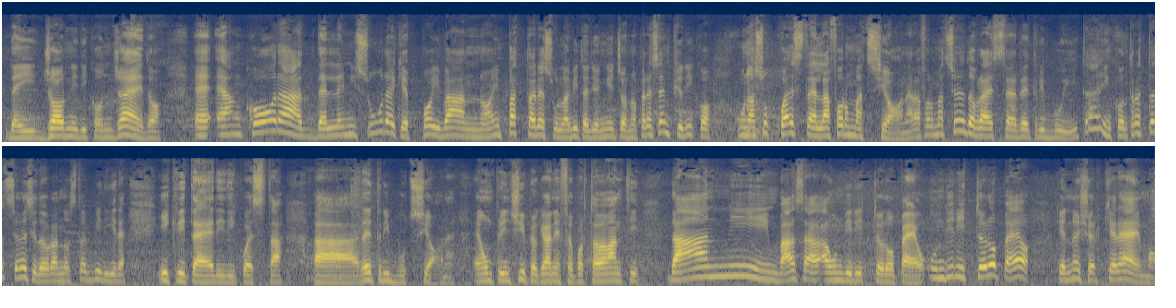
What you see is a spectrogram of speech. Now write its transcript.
dei giorni di congedo e, e ancora delle misure che poi vanno a impattare sulla vita di ogni giorno. Per esempio dico una su questa è la formazione. La formazione dovrà essere retribuita, in contrattazione si dovranno stabilire i criteri di questa uh, retribuzione. È un principio che ANIF portava avanti da anni in base a un diritto europeo. Un diritto europeo che noi cercheremo,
